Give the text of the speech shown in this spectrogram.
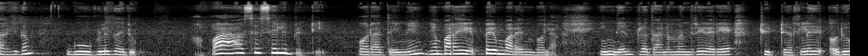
സഹിതം ഗൂഗിൾ തരും. അപ്പോൾ ആസ് എ സെലിബ്രിറ്റി. പോരാത്തതിന് ഞാൻ പറയും എപ്പോഴും പറയുന്ന പോലെ ഇന്ത്യൻ പ്രധാനമന്ത്രി വരെ ട്വിറ്ററിൽ ഒരു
